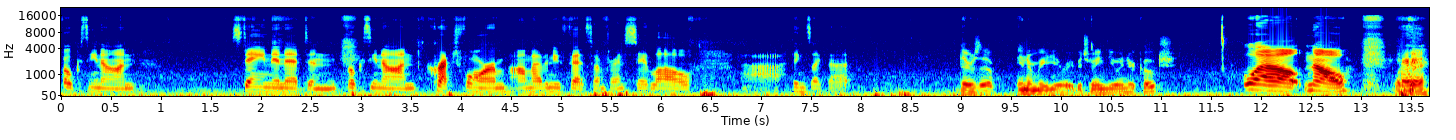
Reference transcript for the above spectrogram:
focusing on staying in it and focusing on correct form. Um, I have a new fit, so I'm trying to stay low. Uh, things like that. There's a intermediary between you and your coach. Well, no. Okay.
